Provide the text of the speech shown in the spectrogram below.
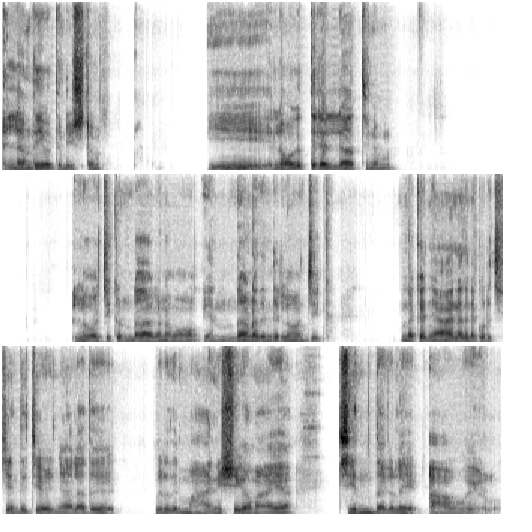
എല്ലാം ദൈവത്തിന്റെ ഇഷ്ടം. ഈ ലോകത്തിലെല്ലാത്തിനും ലോജിക്ക് ഉണ്ടാകണമോ? എന്താണ് അതിന്റെ ലോജിക് എന്നൊക്കെ ഞാനതിനെക്കുറിച്ച് ചിന്തിച്ചു കഴിഞ്ഞാൽ അത് വെറുതെ മാനുഷികമായ ചിന്തകളെ ആവുകയുള്ളൂ.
